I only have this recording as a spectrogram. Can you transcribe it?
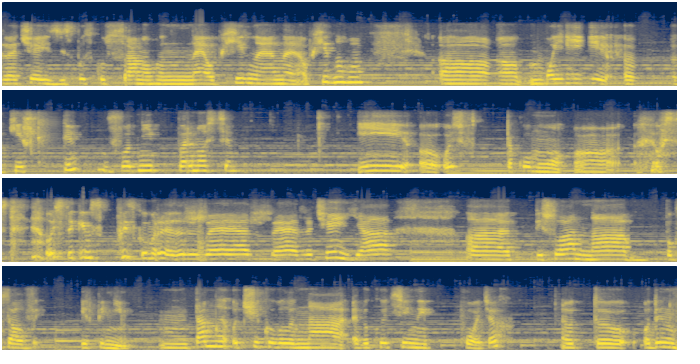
речей зі списку самого необхідне, необхідного. Е, е, Мої е, кішки в одній переносці. І е, ось в такому е, ось, ось таким списком ре- ре- ре- речей я е, пішла на вокзал в Ірпіні. Там ми очікували на евакуаційний потяг. От е, один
